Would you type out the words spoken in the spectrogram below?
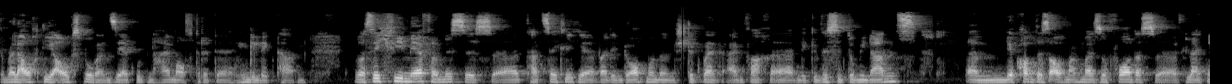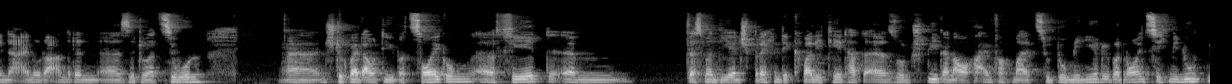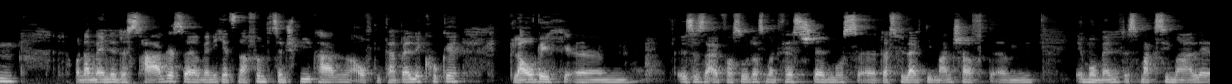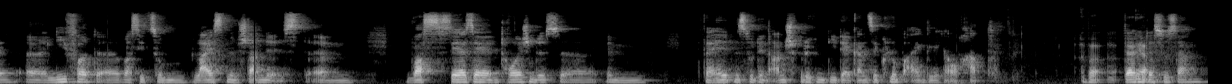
weil auch die Augsburger einen sehr guten Heimauftritt äh, hingelegt haben. Was ich viel mehr vermisse, ist äh, tatsächlich äh, bei den Dortmundern ein Stück weit einfach eine gewisse Dominanz ähm, mir kommt es auch manchmal so vor, dass vielleicht in der einen oder anderen Situation äh, ein Stück weit auch die Überzeugung äh, fehlt, ähm, dass man die entsprechende Qualität hat, äh, so ein Spiel dann auch einfach mal zu dominieren über 90 Minuten. Und am Ende des Tages, äh, wenn ich jetzt nach 15 Spieltagen auf die Tabelle gucke, glaube ich, ähm, ist es einfach so, dass man feststellen muss, äh, dass vielleicht die Mannschaft ähm, im Moment das Maximale äh, liefert, äh, was sie zum Leisten imstande ist. Ähm, was sehr, sehr enttäuschend ist äh, im Verhältnis zu den Ansprüchen, die der ganze Club eigentlich auch hat. Aber, Darf ja, ich das so sagen?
